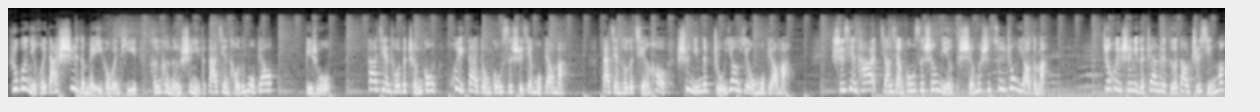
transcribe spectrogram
如果你回答是的每一个问题，很可能是你的大箭头的目标，比如。大箭头的成功会带动公司实现目标吗？大箭头的前后是您的主要业务目标吗？实现它将向公司声明什么是最重要的吗？这会使你的战略得到执行吗？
